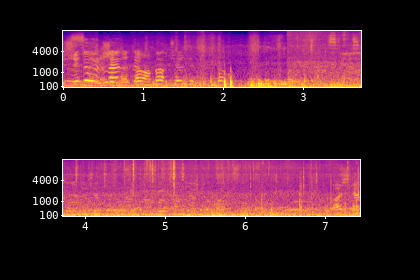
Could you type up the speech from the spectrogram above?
Üzülme, üzülme. Zorlandım. Tamam bak çözdük. Başkan.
